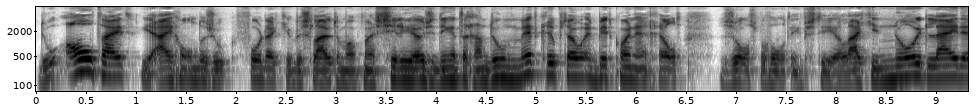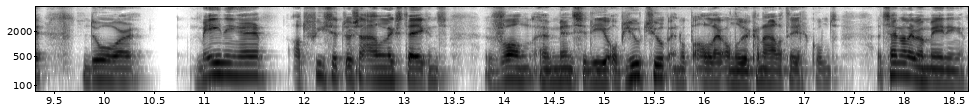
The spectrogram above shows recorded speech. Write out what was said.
Doe altijd je eigen onderzoek voordat je besluit om ook maar serieuze dingen te gaan doen met crypto en bitcoin en geld. Zoals bijvoorbeeld investeren. Laat je nooit leiden door meningen, adviezen tussen aanhalingstekens van uh, mensen die je op YouTube en op allerlei andere kanalen tegenkomt. Het zijn alleen maar meningen.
